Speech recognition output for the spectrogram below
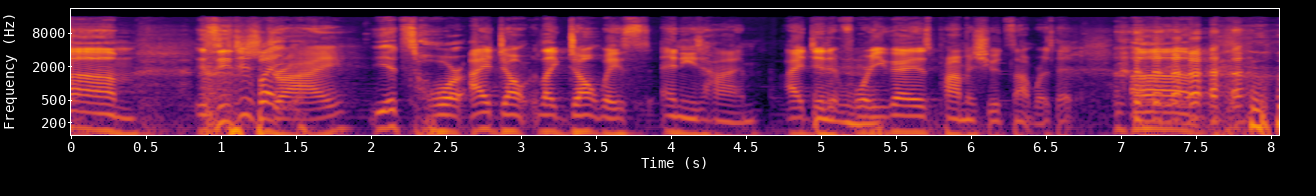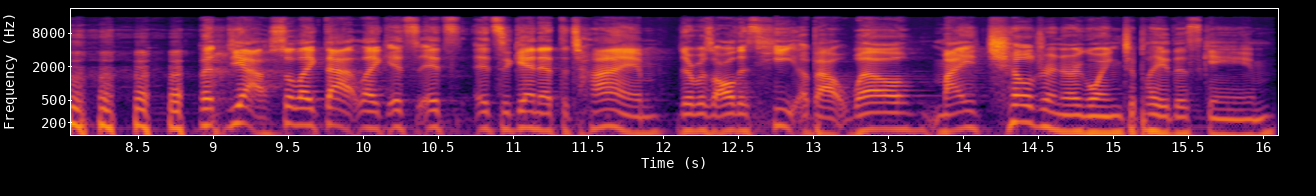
um, Is he just but- dry? it's hor. I don't like. Don't waste any time. I did it for you guys. Promise you, it's not worth it. Um, but yeah, so like that, like it's it's it's again at the time there was all this heat about. Well, my children are going to play this game,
